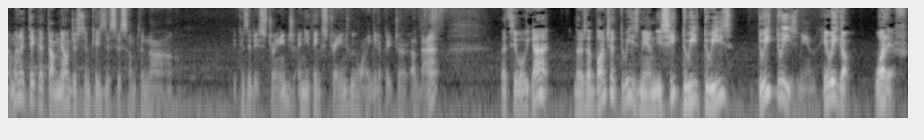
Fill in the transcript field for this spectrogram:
I'm gonna take a thumbnail just in case this is something, uh, because it is strange. Anything strange, we want to get a picture of that. Let's see what we got. There's a bunch of threes, man. You see three threes? Three threes, man. Here we go. What if?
